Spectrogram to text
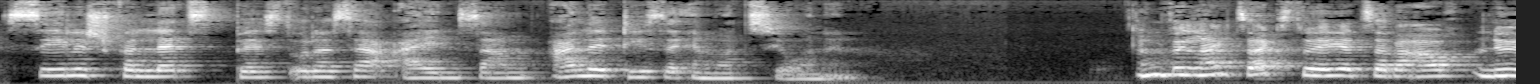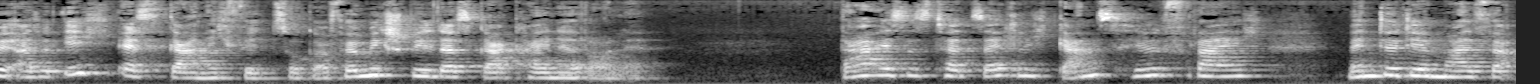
seelisch verletzt bist oder sehr einsam. Alle diese Emotionen. Und vielleicht sagst du ja jetzt aber auch, nö, also ich esse gar nicht viel Zucker. Für mich spielt das gar keine Rolle. Da ist es tatsächlich ganz hilfreich, wenn du dir mal für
